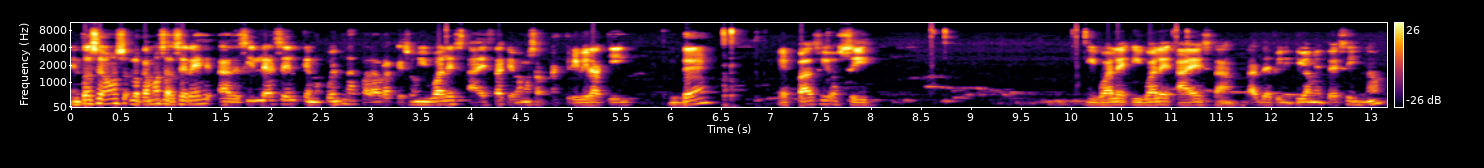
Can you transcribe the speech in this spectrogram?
Entonces vamos, lo que vamos a hacer es a decirle a él que nos cuente las palabras que son iguales a esta que vamos a escribir aquí. De espacio sí iguales, iguales a esta, definitivamente sí, ¿no?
